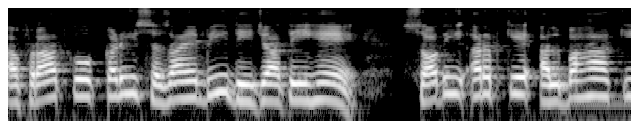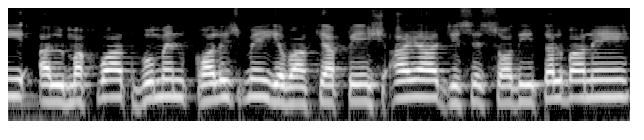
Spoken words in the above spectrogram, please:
अफराद को कड़ी सज़ाएँ भी दी जाती हैं। सऊदी अरब के अलबहा की अलमखवात वुमेन कॉलेज में यह वाक़ पेश आया, जिसे सऊदी तलबा ने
